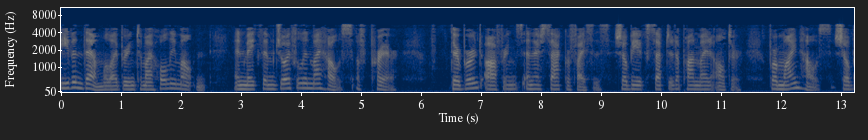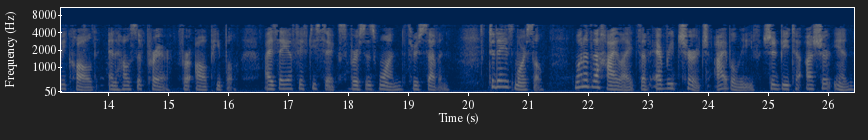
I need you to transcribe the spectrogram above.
Even them will I bring to my holy mountain, and make them joyful in my house of prayer. Their burnt offerings and their sacrifices shall be accepted upon mine altar, for mine house shall be called an house of prayer for all people. Isaiah 56, verses 1 through 7. Today's morsel. One of the highlights of every church, I believe, should be to usher in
